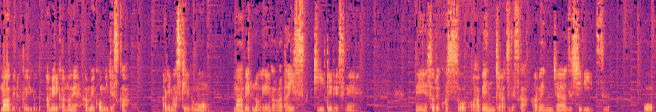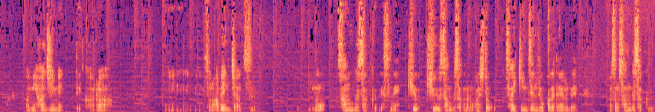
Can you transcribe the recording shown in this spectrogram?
マーベルというアメリカのね、アメコミですか？ありますけれども、マーベルの映画が大好きでですね、えー、それこそ、アベンジャーズですか？アベンジャーズシリーズを見始めてから、えー、そのアベンジャーズの3部作ですね。旧、旧3部作なのかな？ちょっと最近全然追っかけてないので、ま、その3部作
